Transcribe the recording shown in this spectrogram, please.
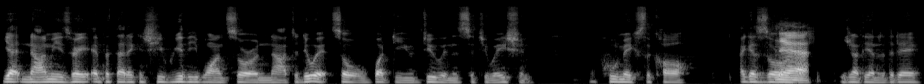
Yet Nami is very empathetic, and she really wants Zoro not to do it. So what do you do in this situation? Who makes the call? I guess Zoro. Yeah. At the end of the day.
